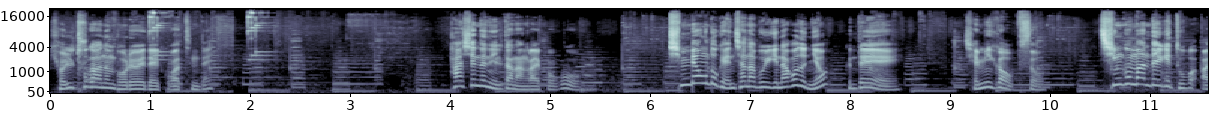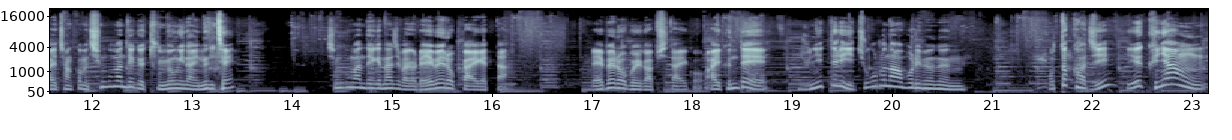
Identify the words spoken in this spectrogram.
결투가는 버려야 될 것 같은데 파시는 일단 안 갈 거고 신병도 괜찮아 보이긴 하거든요. 근데 재미가 없어. 친구 만들기 도박. 아 잠깐만 친구 만들기 두 명이나 있는데 친구 만들긴 하지 말고 레벨업 가야겠다. 레벨업을 갑시다 이거. 아니 근데 유닛들이 이쪽으로 나와버리면은 어떡하지? 얘 그냥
